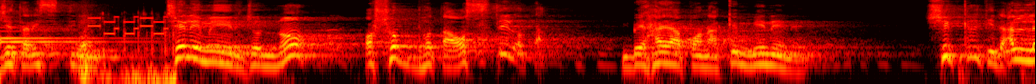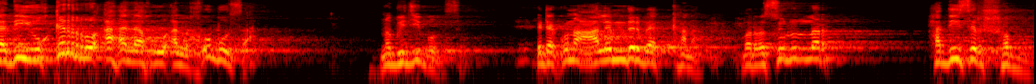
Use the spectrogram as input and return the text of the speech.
যে তার স্ত্রী ছেলে মেয়ের জন্য অসভ্যতা, অশ্লীলতা, বেহায়াপনাকে মেনে নেয়। স্বীকৃতির আল্লাদি আহলাহু আল খুবুসা নবীজি বলছে এটা কোনো আলেমদের ব্যাখ্যা না বা রসুলুল্লাহর হাদিসের শব্দ।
